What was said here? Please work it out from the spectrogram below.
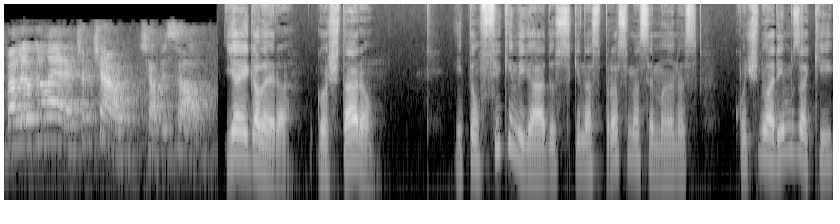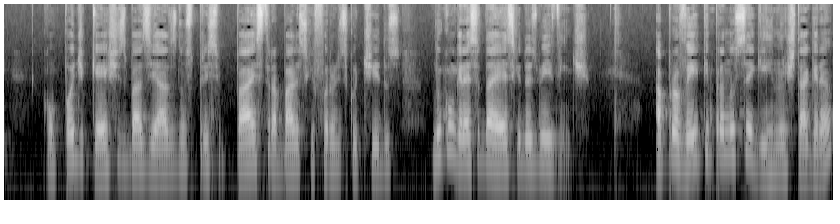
Valeu, galera. Tchau, tchau. Tchau, pessoal. E aí, galera? Gostaram? Então fiquem ligados que nas próximas semanas continuaremos aqui com podcasts baseados nos principais trabalhos que foram discutidos no Congresso da ESC 2020. Aproveitem para nos seguir no Instagram,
